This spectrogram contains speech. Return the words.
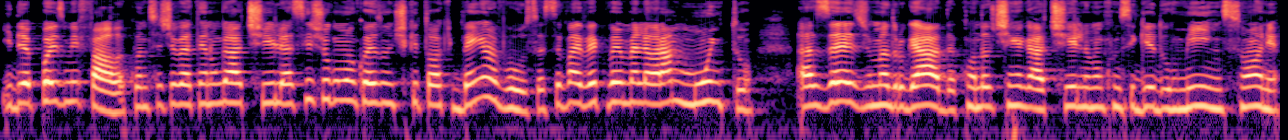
e depois me fala. Quando você estiver tendo um gatilho, assiste alguma coisa no TikTok bem avulsa. Você vai ver que vai melhorar muito. Às vezes, de madrugada, quando eu tinha gatilho, não conseguia dormir, insônia,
